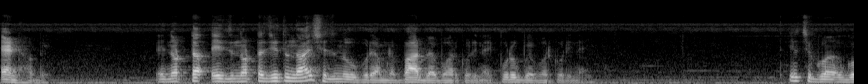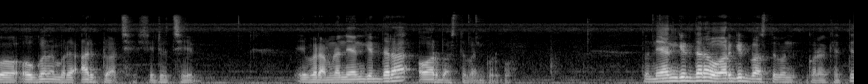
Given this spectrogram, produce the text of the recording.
অ্যান্ড হবে। এই নটটা এই নটটা যেহেতু নাই, সেজন্য উপরে আমরা বার ব্যবহার করি নাই, পূরক ব্যবহার করি নাই। এই হচ্ছে গ নম্বরে আরেকটু আছে, সেটা হচ্ছে এবার আমরা ন্যান গেট দ্বারা অর বাস্তবায়ন করব। তো ন্যান গেট দ্বারা ওয়ার গেট বাস্তবায়ন করার ক্ষেত্রে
